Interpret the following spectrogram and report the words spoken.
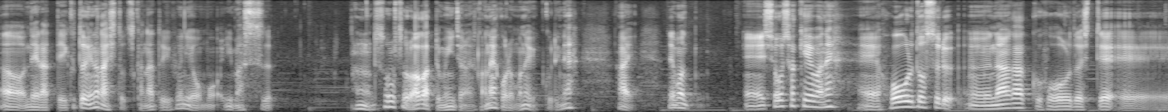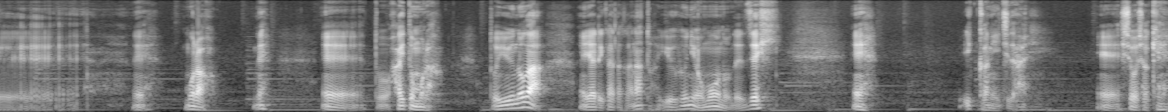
狙っていくというのが一つかなというふうに思います。うん、そろそろ上がってもいいんじゃないですかね、これもね、ゆっくりね。はい。でも、えー、商社系はね、えー、ホールドする、長くホールドして、えーね、もらう、ね、えー、と、配当もらうというのがやり方かなというふうに思うので、ぜひ、えー、一家に一台、えー、商社系の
